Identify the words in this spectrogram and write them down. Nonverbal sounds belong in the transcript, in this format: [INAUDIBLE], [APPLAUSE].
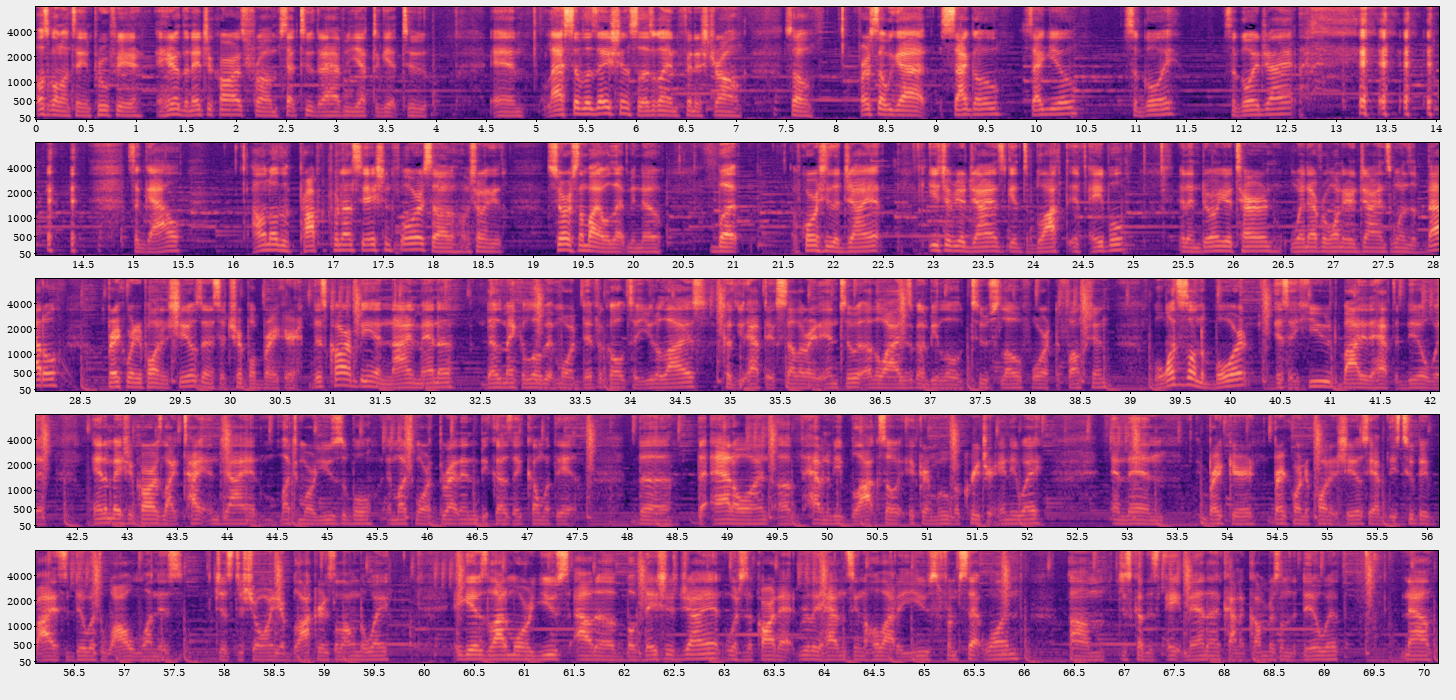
What's going on team? Proof here. And here are the nature cards from set 2 that I haven't yet to get to. And last civilization, so let's go ahead and finish strong. So first up we got Sago, Sagio, Sagoi, Sagoi Giant, [LAUGHS] Sagao. I don't know the proper pronunciation for it, so I'm sure, sure somebody will let me know. But of course he's a giant. Each of your giants gets blocked if able. And then during your turn, whenever one of your giants wins a battle, break when your opponent shields, and it's a triple breaker. This card being 9 mana does make it a little bit more difficult to utilize because you have to accelerate into it. Otherwise, it's going to be a little too slow for it to function. But once it's on the board, it's a huge body to have to deal with. Animation cards like Titan Giant much more usable and much more threatening because they come with the the the add-on of having to be blocked so it can move a creature anyway. And then break your break on your opponent's shields. You have these two big bodies to deal with while one is just destroying your blockers along the way. It gives a lot more use out of Bodacious Giant, which is a card that really hasn't seen a whole lot of use from set one, um, just because it's eight mana and kind of cumbersome to deal with. Now,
